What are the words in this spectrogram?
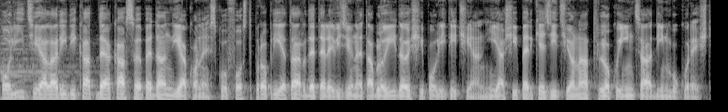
Poliția l-a ridicat de acasă pe Dan Diaconescu, fost proprietar de televiziune tabloidă și politician. I-a și percheziționat locuința din București.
